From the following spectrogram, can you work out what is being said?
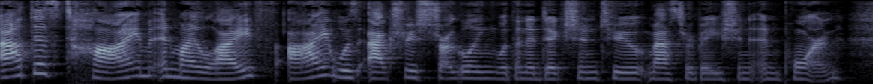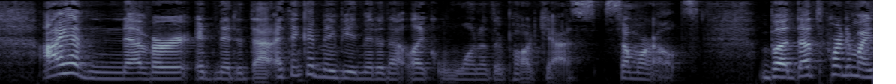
at this time in my life, I was actually struggling with an addiction to masturbation and porn. I have never admitted that. I think I maybe admitted that like one other podcast somewhere else. But that's part of my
